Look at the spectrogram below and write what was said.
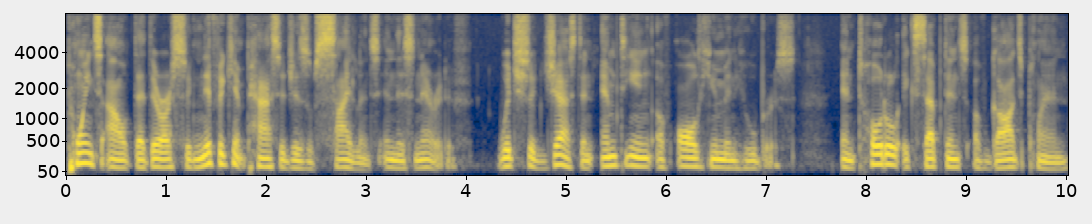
points out that there are significant passages of silence in this narrative, which suggest an emptying of all human hubris and total acceptance of God's plan.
